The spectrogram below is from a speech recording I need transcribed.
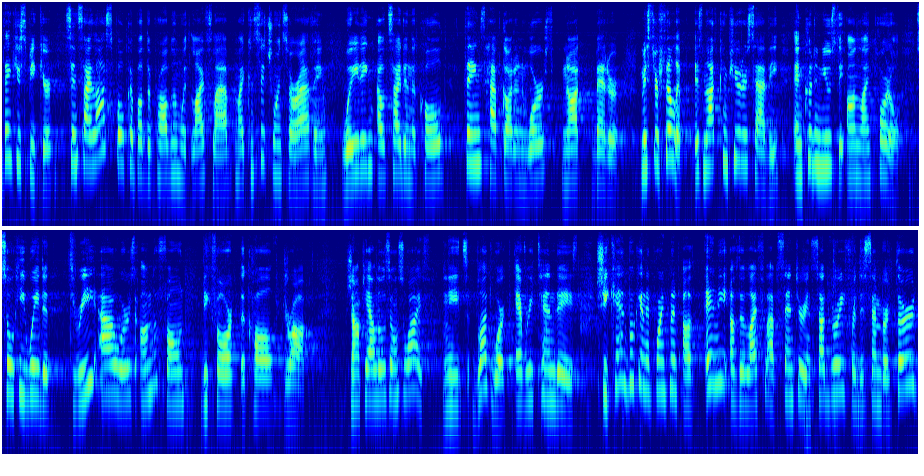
Thank you, Speaker. Since I last spoke about the problem with LifeLab my constituents are having, waiting outside in the cold, things have gotten worse, not better. Mr. Phillip is not computer savvy and couldn't use the online portal, so he waited three hours on the phone before the call dropped. Jean-Pierre Lauzon's wife needs blood work every 10 days. She can't book an appointment at any of the LifeLab Centre in Sudbury for December 3rd.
